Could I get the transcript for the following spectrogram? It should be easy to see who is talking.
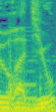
Speaker 1: E-Radio,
